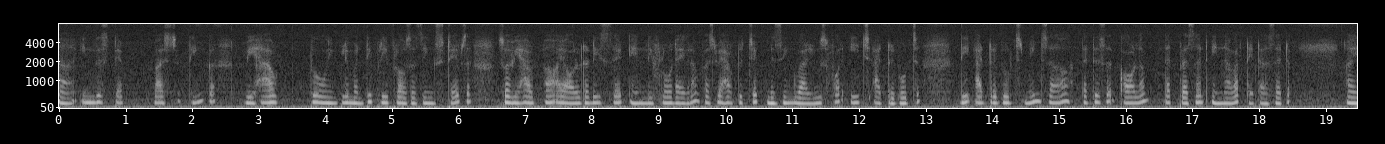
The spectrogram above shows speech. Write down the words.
Uh, in this step first thing uh, we have to implement the pre-processing steps. So we have uh, I already said in the flow diagram first we have to check missing values for each attributes. The attributes means uh, that is a column that present in our data set. Uh,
